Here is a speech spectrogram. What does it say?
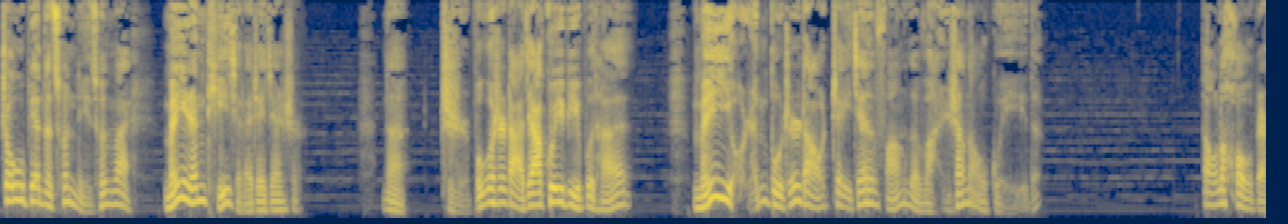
周边的村里村外没人提起来这件事那只不过是大家规避不谈，没有人不知道这间房子晚上闹鬼的。到了后边，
